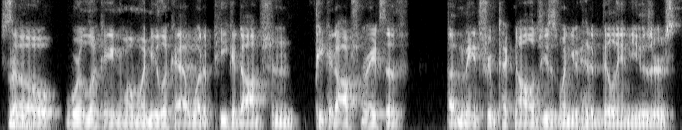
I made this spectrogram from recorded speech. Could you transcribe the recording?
So mm. we're looking when when you look at what a peak adoption peak adoption rates of of mainstream technologies when you hit a billion users.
